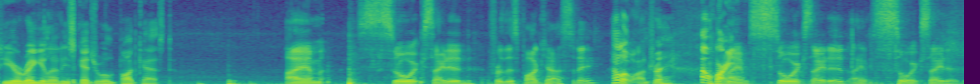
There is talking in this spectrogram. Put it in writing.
to your regularly scheduled podcast. I am so excited for this podcast today. Hello, Andre. How are you? I am so excited. I am so excited.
